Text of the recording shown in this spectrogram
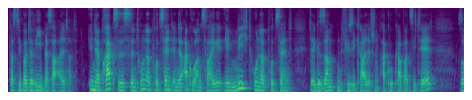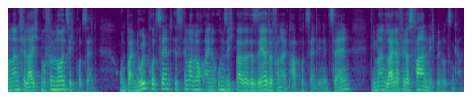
dass die Batterie besser altert. In der Praxis sind 100% in der Akkuanzeige eben nicht 100% der gesamten physikalischen Akkukapazität, sondern vielleicht nur 95%. Und bei 0% ist immer noch eine unsichtbare Reserve von ein paar Prozent in den Zellen, die man leider für das Fahren nicht benutzen kann.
